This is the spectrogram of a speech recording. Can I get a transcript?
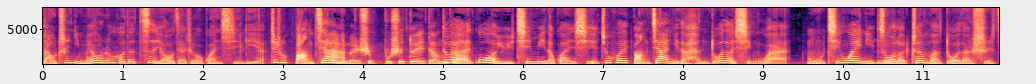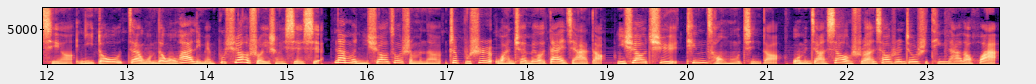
导致你没有任何的自由在这个关系里。这种绑架，你们是不是对等的？对，过于亲密的关系就会绑架你的很多的行为。母亲为你做了这么多的事情，你都在我们的文化里面不需要说一声谢谢。那么你需要做什么呢？这不是完全没有代价的。你需要去听从母亲的。我们讲孝顺，孝顺就是听他的话。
